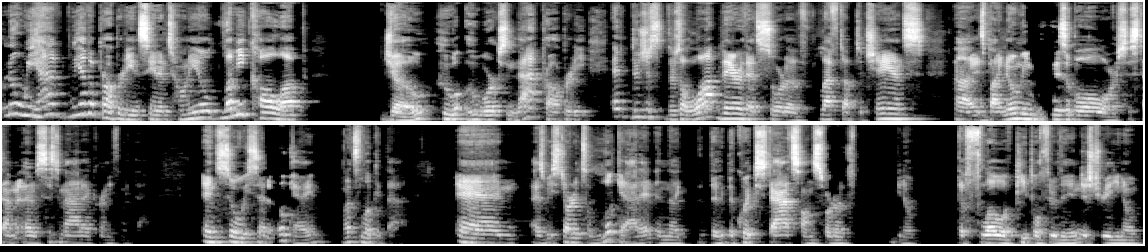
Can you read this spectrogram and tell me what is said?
no, we have we have a property in San Antonio. Let me call up Joe who who works in that property, and there's just there's a lot there that's sort of left up to chance. Uh, it's by no means visible or system, uh, systematic or anything like that. And so we said, okay, let's look at that. And as we started to look at it and the, the, the quick stats on sort of, you know, the flow of people through the industry, you know,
